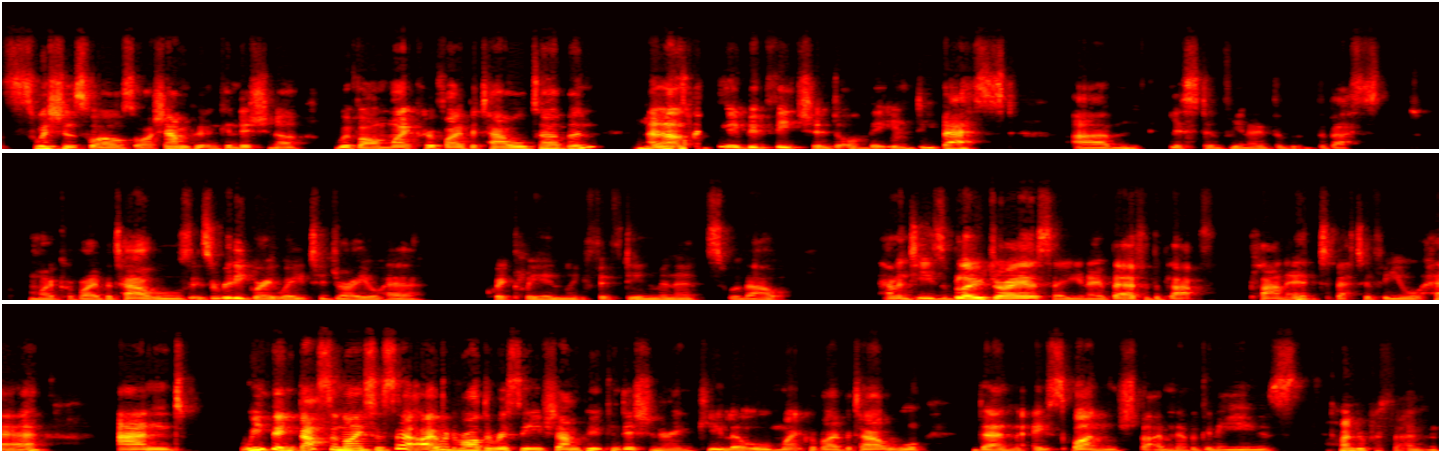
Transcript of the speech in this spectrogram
swish and swirl, so our shampoo and conditioner with our microfiber towel turban, yeah. and that's recently been featured on the IndyBest um, list of you know the, the best microfiber towels. It's a really great way to dry your hair quickly in like 15 minutes without having to use a blow dryer. So you know better for the plat- planet, better for your hair, and we think that's a nicer set. I would rather receive shampoo, conditioner, and cute little microfiber towel than a sponge that I'm never going to use. 100%.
